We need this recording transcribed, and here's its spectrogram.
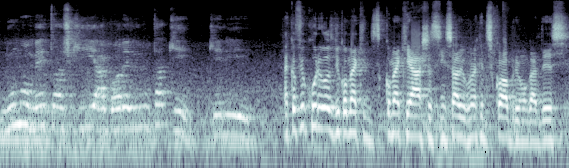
No momento, eu acho que agora ele não tá aqui. Que ele. É que eu fico curioso de como é que, como é que acha, assim, sabe? Como é que descobre um lugar desse.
